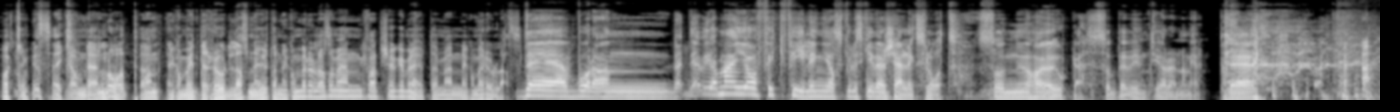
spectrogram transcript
vad, kan vi säga om den låten? Den kommer inte rullas nu utan den kommer rullas om en kvart, 20 minuter. Men den kommer rullas. Det är våran... Ja, men jag fick feeling jag skulle skriva en kärlekslåt. Så nu har jag gjort det, så behöver vi inte göra något mer. Det...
